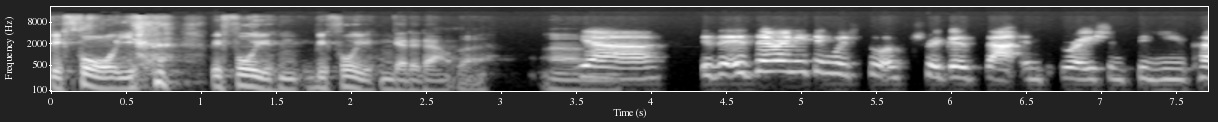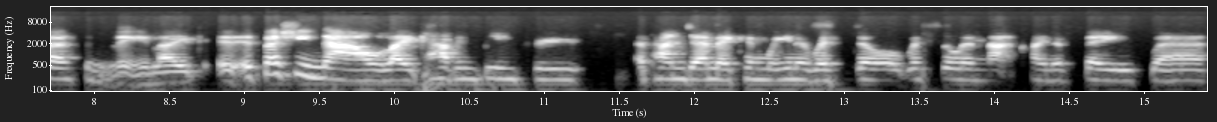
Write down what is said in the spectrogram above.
before you before you can before you can get it out there. Um, yeah. Is, is there anything which sort of triggers that inspiration for you personally? Like, especially now, like having been through a pandemic and we, you know, we're still we're still in that kind of phase where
